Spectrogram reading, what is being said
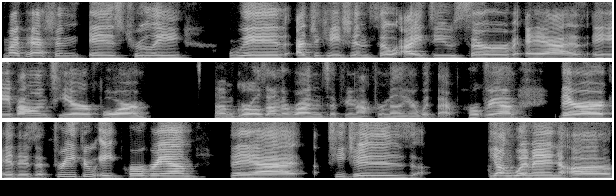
my passion is truly with education. So I do serve as a volunteer for um, Girls on the Run. So if you're not familiar with that program, there are it is a three through eight program that teaches young women uh,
